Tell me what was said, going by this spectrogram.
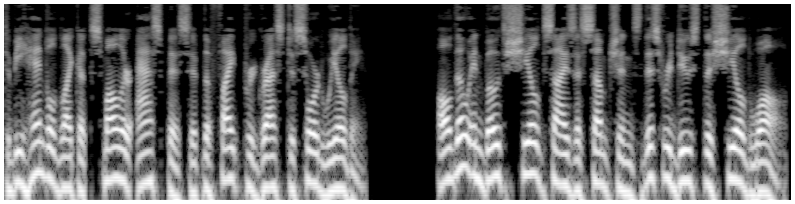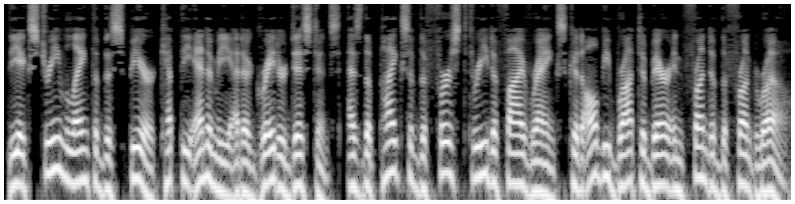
to be handled like a smaller aspis if the fight progressed to sword wielding. Although in both shield size assumptions this reduced the shield wall, the extreme length of the spear kept the enemy at a greater distance, as the pikes of the first three to five ranks could all be brought to bear in front of the front row.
